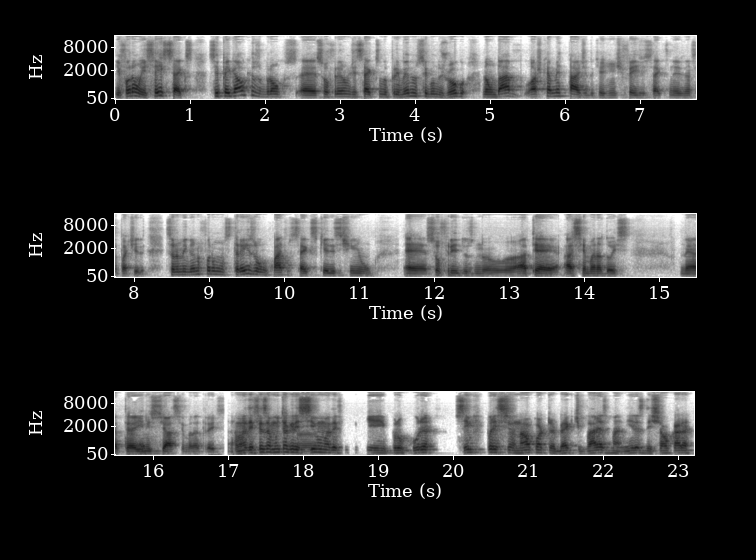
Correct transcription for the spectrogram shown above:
E foram aí, seis sacks. Se pegar o que os Broncos é, sofreram de sacks no primeiro e no segundo jogo, não dá, acho que é a metade do que a gente fez de sacks neles nessa partida. Se eu não me engano, foram uns três ou quatro sacks que eles tinham é, sofridos no, até a semana 2. Né, até iniciar a semana 3. É uma defesa muito agressiva, ah. uma defesa que procura sempre pressionar o quarterback de várias maneiras, deixar o cara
